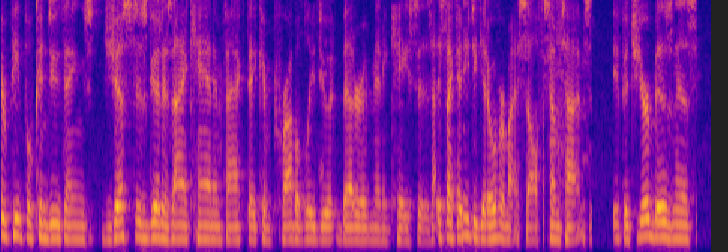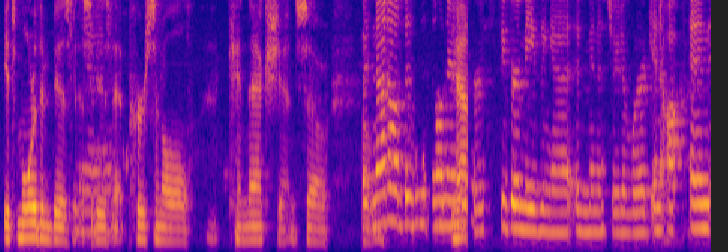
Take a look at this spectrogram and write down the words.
Other people can do things just as good as I can. In fact, they can probably do it better in many cases. It's like I need to get over myself sometimes. If it's your business, it's more than business. Yeah. It is that personal connection. So but um, not all business owners yeah. are super amazing at administrative work, and uh, and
